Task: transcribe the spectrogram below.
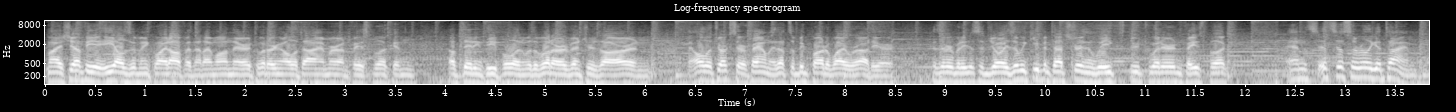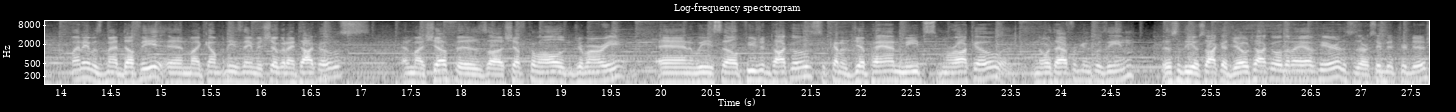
My chef, he yells at me quite often that I'm on there twittering all the time or on Facebook and updating people and with what our adventures are. And all the trucks are a family. That's a big part of why we're out here because everybody just enjoys it. We keep in touch during the week through Twitter and Facebook, and it's, it's just a really good time. My name is Matt Duffy, and my company's name is Shogunai Tacos, and my chef is uh, Chef Kamal Jemmari, and we sell fusion tacos, kind of Japan meets Morocco, North African cuisine. This is the Osaka Joe taco that I have here. This is our signature dish.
